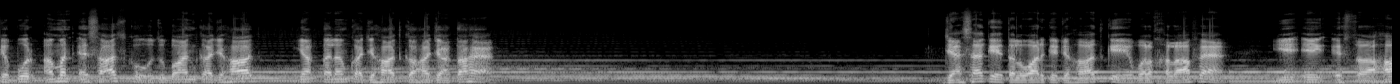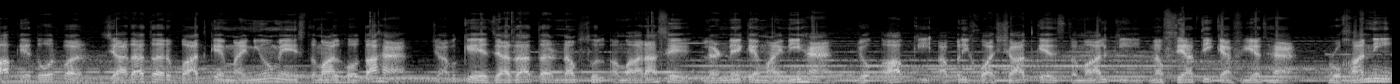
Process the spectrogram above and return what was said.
کے پر امن احساس کو زبان کا جہاد یا قلم کا جہاد کہا جاتا ہے۔ جیسا کہ تلوار کے جہاد کے والخلاف ہے، یہ ایک اصطلاح کے طور پر زیادہ تر بات کے معنیوں میں استعمال ہوتا ہے جبکہ زیادہ تر نفس الامارہ سے لڑنے کے معنی ہیں، جو آپ کی اپنی خواہشات کے استعمال کی نفسیاتی کیفیت ہے۔ روحانی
